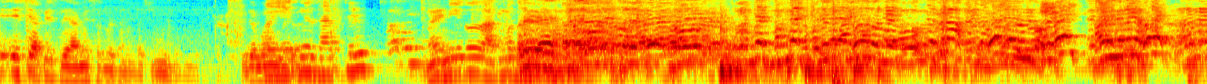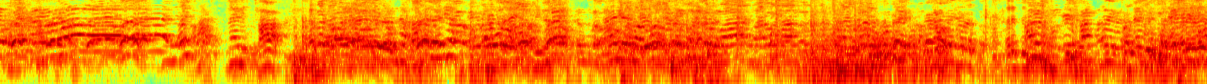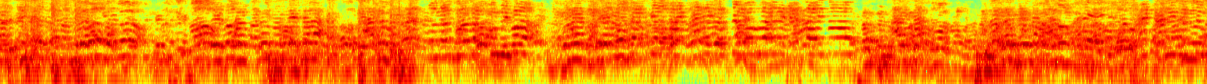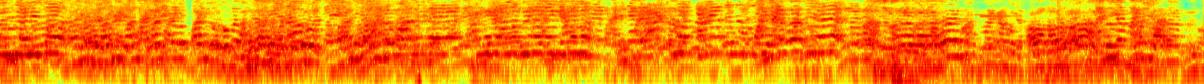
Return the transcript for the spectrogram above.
AC ऑफिसला आम्ही सगळे जण बसून तिथे बोलून नाही, घेऊ. एक नाही साहेब ते नाही मी तो अरे, आतमध्ये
